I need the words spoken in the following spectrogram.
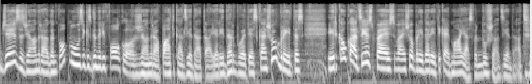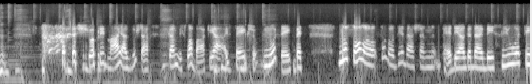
džēza žanrā, gan popmūzikas, gan arī folkloras žanrā pati kā dziedātāji arī darbojaties. Kā šobrīd tas ir kaut kāds iespējas, vai šobrīd arī tikai mājās var dušā dziedāt? šobrīd mājās dušā skan vislabāk, jā, es teikšu noteikti, bet No solo, solo dziedāšana pēdējā gadā ir bijis ļoti,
